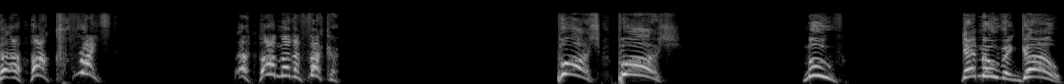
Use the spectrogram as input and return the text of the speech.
Uh, oh, Christ! Uh, oh, motherfucker! Push! Push! Move! Get moving! Go!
